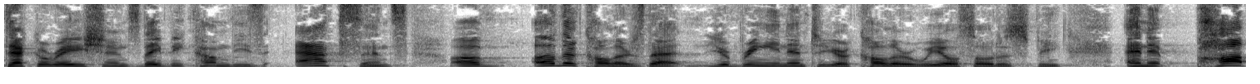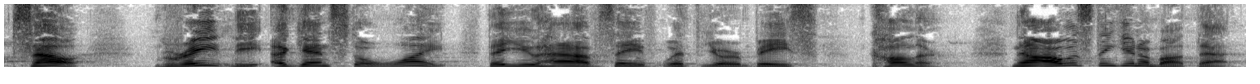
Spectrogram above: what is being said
decorations, they become these accents of other colors that you're bringing into your color wheel, so to speak, and it pops out greatly against the white that you have, say, with your base color. Now, I was thinking about that,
